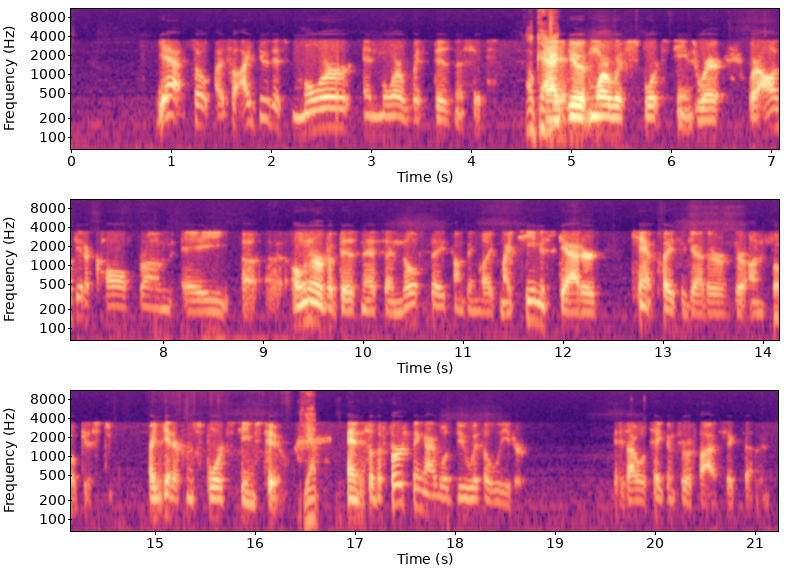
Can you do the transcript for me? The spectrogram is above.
Yeah. So so I do this more and more with businesses. Okay. And I do it more with sports teams where where I'll get a call from a uh, owner of a business and they'll say something like, "My team is scattered, can't play together, they're unfocused." I get it from sports teams too. Yep. And so the first thing I will do with a leader is I will take them through a five, six, seven.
